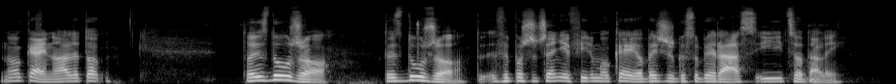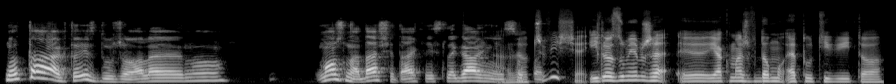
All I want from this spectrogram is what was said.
No okej, okay, no ale to to jest dużo. To jest dużo. Wypożyczenie filmu, ok, obejrzysz go sobie raz i co dalej? No tak, to jest dużo, ale no. Można, da się, tak? Jest legalnie. Ale super. oczywiście. I rozumiem, że y, jak masz w domu Apple TV, to,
